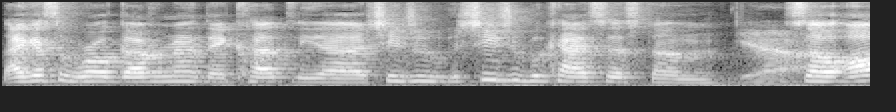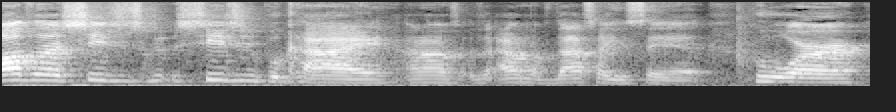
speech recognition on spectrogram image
I guess the world government they cut the uh, Shiju Shijubukai system. Yeah. So all the Shiju, Shijubukai, I don't know if, I don't know if that's how you say it, who are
